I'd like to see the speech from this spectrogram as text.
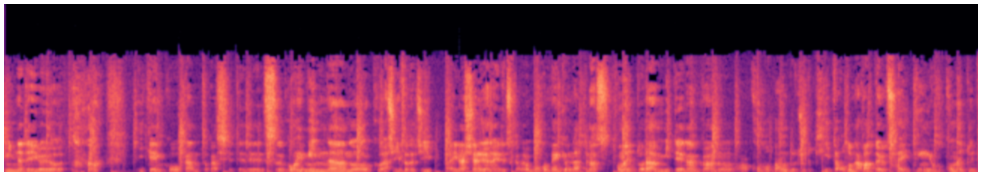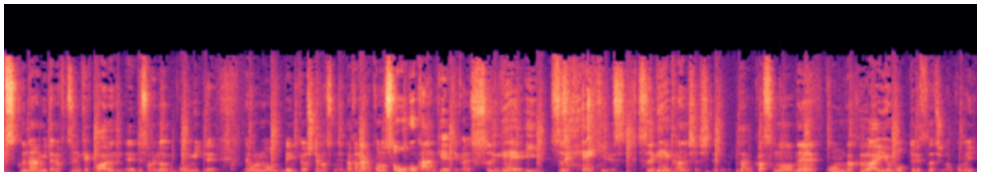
みんなでいろいろ意見交換とかしててで、すごいみんなあの、詳しい人たちいっぱいいらっしゃるじゃないですか。だから僕も勉強になってます。コメント欄見てなんかあの、あこのバンドちょっと聞いたことなかったけど、最近よくコメントにつくな、みたいな普通に結構あるんで、で、そういうのをこう見て、ね、俺も勉強してますね。だからなんかこの相互関係っていうかね、すげえいい。すげえいいです。すげえ感謝してる。なんかそのね、音楽愛を持ってる人たちのこの一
